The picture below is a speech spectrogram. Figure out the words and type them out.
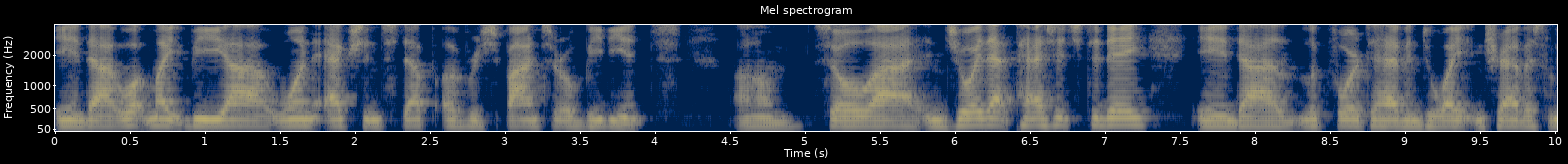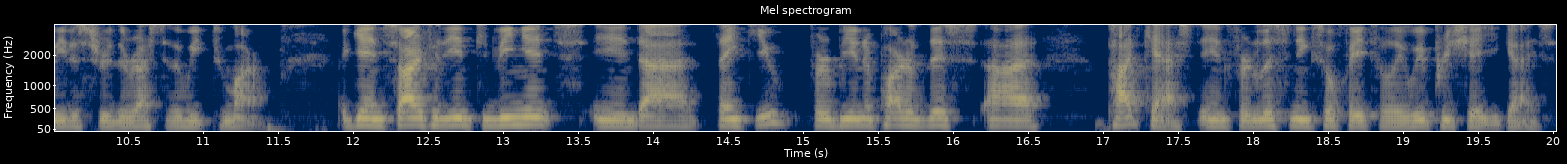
and uh, what might be uh, one action step of response or obedience. Um, so uh, enjoy that passage today and uh, look forward to having Dwight and Travis lead us through the rest of the week tomorrow. Again, sorry for the inconvenience and uh, thank you for being a part of this uh, podcast and for listening so faithfully. We appreciate you guys.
